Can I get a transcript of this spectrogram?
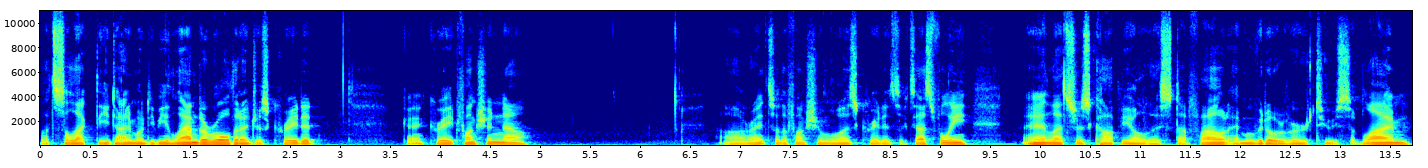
Let's select the DynamoDB Lambda role that I just created. Okay, create function now. All right, so the function was created successfully. And let's just copy all this stuff out and move it over to Sublime.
